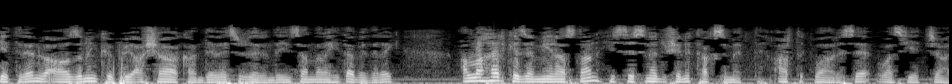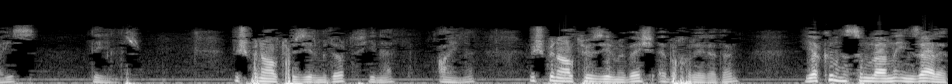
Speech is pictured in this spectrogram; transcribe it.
getiren ve ağzının köpüğü aşağı akan devesi üzerinde insanlara hitap ederek Allah herkese mirastan hissesine düşeni taksim etti. Artık varise vasiyet caiz değildir. 3624 yine aynı. 3625 Ebu Hureyre'den yakın hısımlarını inzar et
